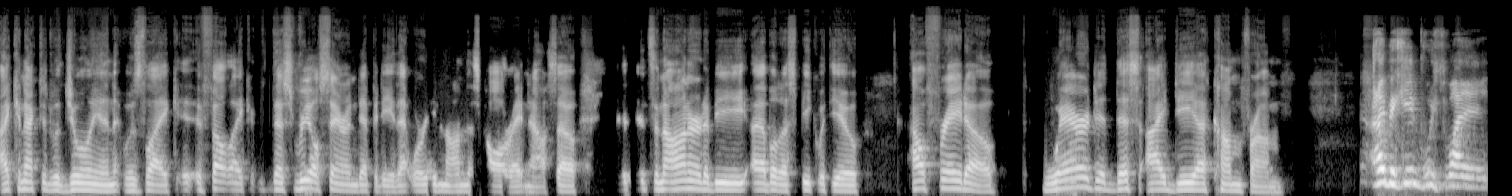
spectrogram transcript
I connected with Julian, it was like, it, felt like this real serendipity that we're even on this call right now. So it's an honor to be able to speak with you. Alfredo, where did this idea come from? I begin with my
